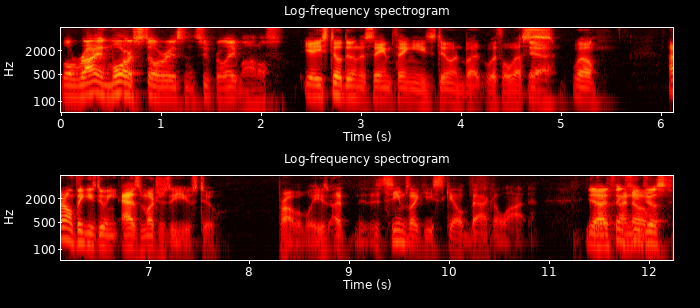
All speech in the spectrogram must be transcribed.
Well, Ryan Moore is still racing super late models. Yeah, he's still doing the same thing he's doing, but with a less. Yeah. Well, I don't think he's doing as much as he used to. Probably. He's, I, it seems like he's scaled back a lot. Yeah, I- think I he just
